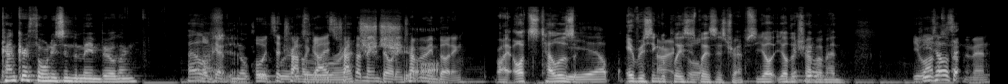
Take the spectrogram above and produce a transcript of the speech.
Cankerthorn is in the main building. Hell Okay. yeah. No Oh, it's a clue trapper, guys. it's Trapper main building. Trapper main building. Right, Otz, tell us Yep. every single Alright, place cool. this places traps. You're, you're the trapper man. You Can you tell us trapper man.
